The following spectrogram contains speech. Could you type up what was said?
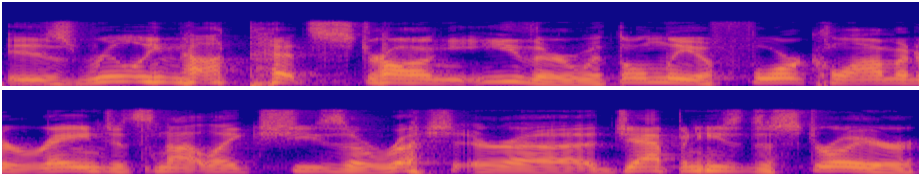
is really not that strong either. With only a four kilometer range, it's not like she's a Rush or a Japanese destroyer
